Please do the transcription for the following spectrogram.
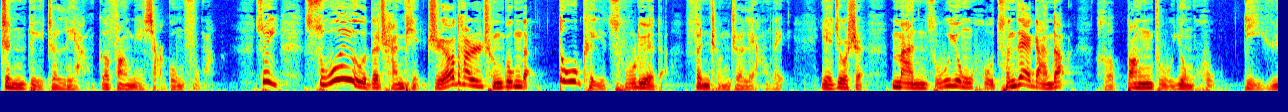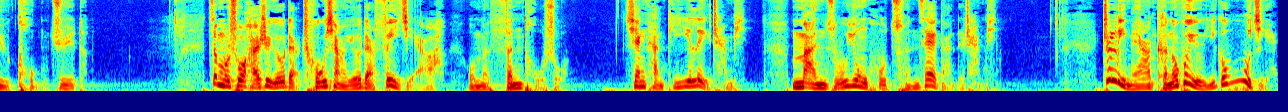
针对这两个方面下功夫嘛。所以，所有的产品只要它是成功的，都可以粗略的分成这两类。也就是满足用户存在感的和帮助用户抵御恐惧的。这么说还是有点抽象，有点费解啊。我们分头说，先看第一类产品，满足用户存在感的产品。这里面啊可能会有一个误解，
